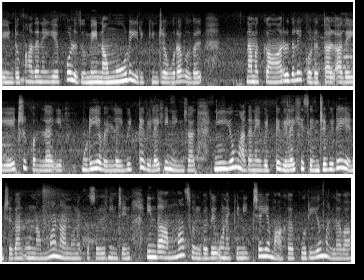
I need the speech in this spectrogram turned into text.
வேண்டும். அதனை எப்பொழுதுமே நம்மோடு இருக்கின்ற உறவுகள் நமக்கு ஆறுதலை கொடுத்தால் அதை ஏற்றுக்கொள்ள முடியவில்லை விட்டு விலகி நின்றால் நீயும் அதனை விட்டு விலகி சென்றுவிடு என்றுதான் உன் அம்மா நான் உனக்கு சொல்கின்றேன். இந்த அம்மா சொல்வது உனக்கு நிச்சயமாக புரியும் அல்லவா?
